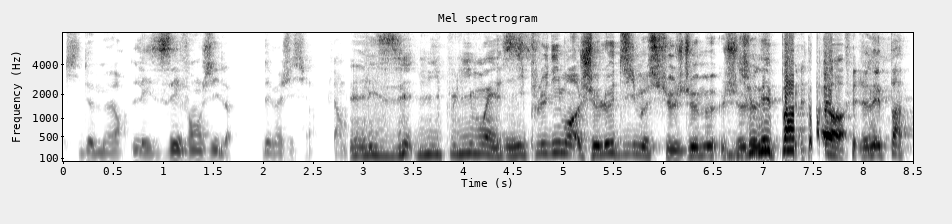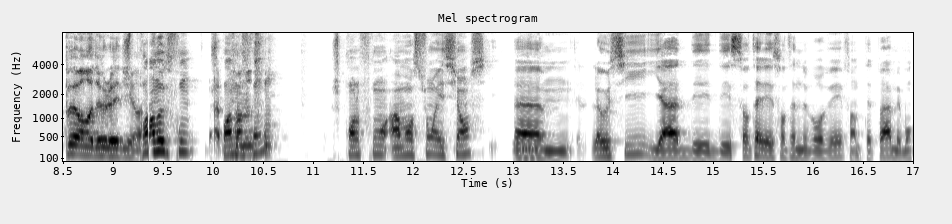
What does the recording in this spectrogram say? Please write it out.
qui demeurent les évangiles des magiciens, clairement. ni plus ni moins. Ni plus ni moins. Je le dis, monsieur. Je me. Je, n'ai pas peur. je n'ai pas peur de le dire. Je prends un autre front. Je prends, un autre front. Je prends le front invention et science. Euh, là aussi, il y a des, centaines et des centaines de brevets. Enfin, peut-être pas, mais bon.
